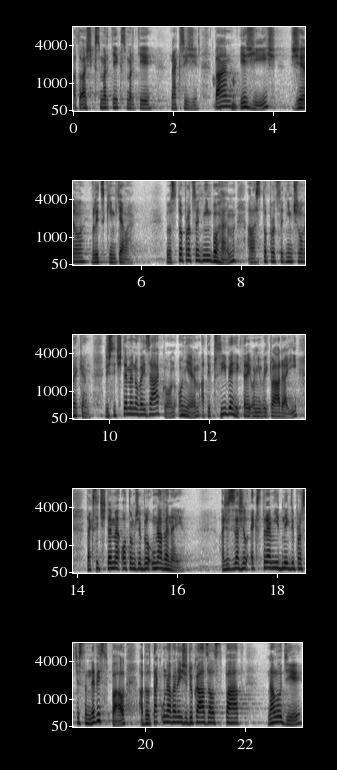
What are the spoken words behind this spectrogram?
A to až k smrti, k smrti na kříži. Pán Ježíš žil v lidském těle. Byl stoprocentním Bohem, ale stoprocentním člověkem. Když si čteme nový zákon o něm a ty příběhy, které oni vykládají, tak si čteme o tom, že byl unavený. A že si zažil extrémní dny, kdy prostě se nevyspal a byl tak unavený, že dokázal spát na lodi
